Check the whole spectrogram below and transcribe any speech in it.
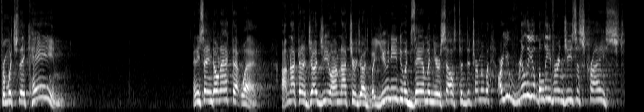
from which they came. And he's saying, don't act that way. I'm not going to judge you. I'm not your judge. But you need to examine yourselves to determine what, are you really a believer in Jesus Christ?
